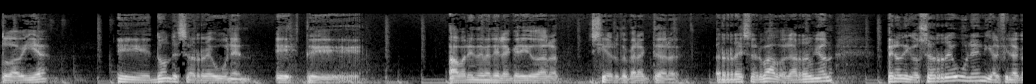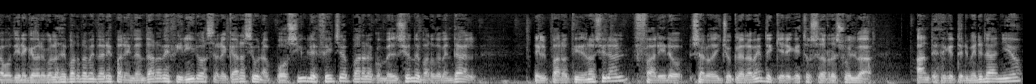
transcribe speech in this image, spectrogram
todavía eh, dónde se reúnen. Este, aparentemente le han querido dar cierto carácter reservado a la reunión, pero digo, se reúnen y al fin y al cabo tiene que ver con los departamentales para intentar definir o acercarse a una posible fecha para la convención departamental. El Partido Nacional, Farero ya lo ha dicho claramente, quiere que esto se resuelva antes de que termine el año.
